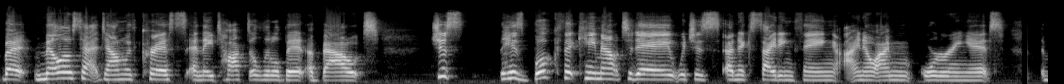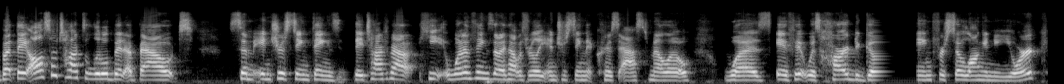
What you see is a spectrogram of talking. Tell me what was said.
But Melo sat down with Chris, and they talked a little bit about just his book that came out today, which is an exciting thing. I know I'm ordering it. But they also talked a little bit about some interesting things. They talked about he one of the things that I thought was really interesting that Chris asked Melo was if it was hard to go for so long in New York.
